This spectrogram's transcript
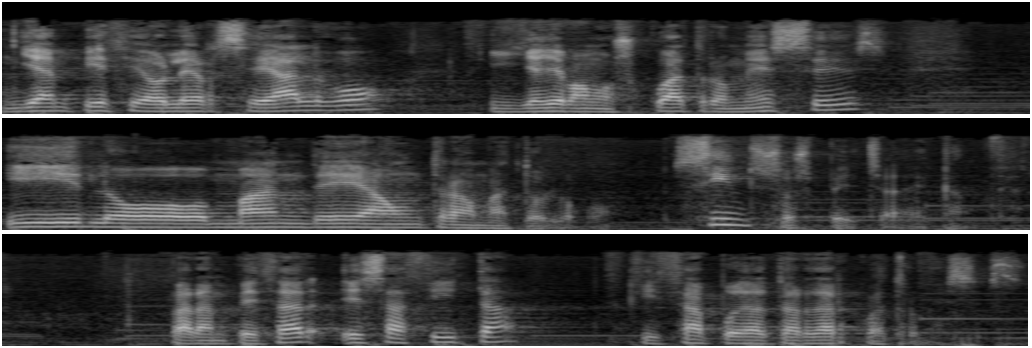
ya empiece a olerse algo, y ya llevamos cuatro meses, y lo mande a un traumatólogo, sin sospecha de cáncer. Para empezar, esa cita quizá pueda tardar cuatro meses,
